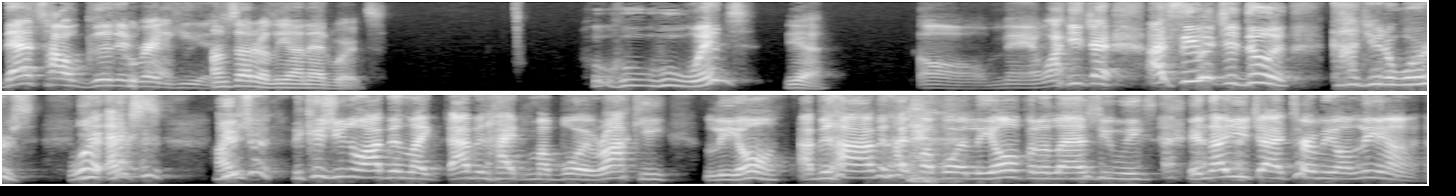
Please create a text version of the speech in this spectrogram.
That's how good and ready he is. Hamzat or Leon Edwards? Who, who, who wins? Yeah. Oh, man. Why you trying? I see what you're doing. God, you're the worst. What? You're actually, You're trying, because you know I've been like I've been hyping my boy Rocky Leon. I've been I've been hyping my boy Leon for the last few weeks, and now you try to turn me on Leon.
